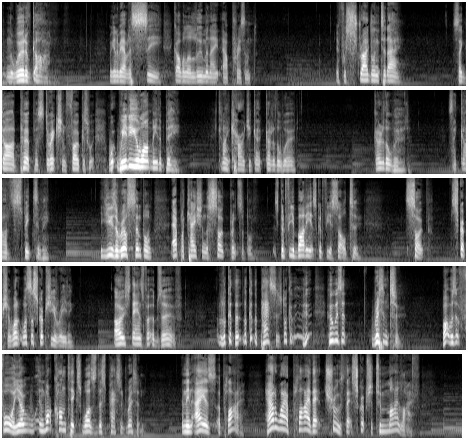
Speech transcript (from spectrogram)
in the Word of God, we're going to be able to see God will illuminate our present. If we're struggling today, say, God, purpose, direction, focus. Where, where do you want me to be? Can I encourage you? Go, go to the Word. Go to the Word. Say, God, speak to me. You use a real simple application, the SOAP principle. It's good for your body, it's good for your soul too. SOAP, scripture. What, what's the scripture you're reading? O stands for observe. Look at the, look at the passage. Look at who, who is it written to? What was it for? You know, in what context was this passage written? And then A is apply. How do I apply that truth, that scripture to my life,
